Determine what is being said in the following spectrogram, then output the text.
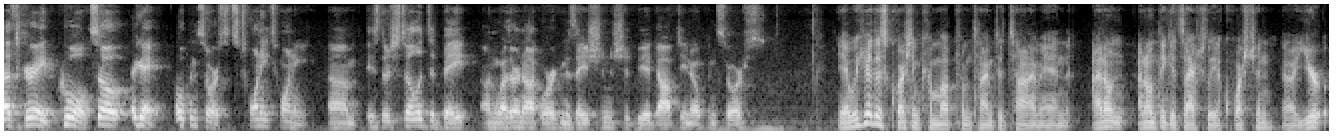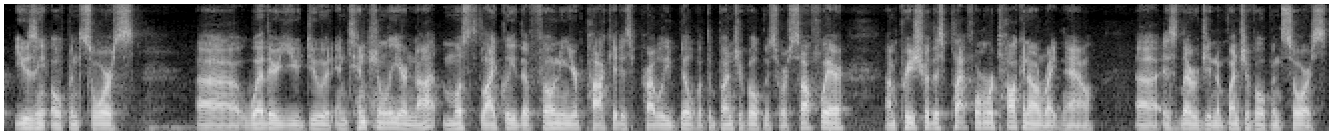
That's great. Cool. So, okay, open source. It's 2020. Um, is there still a debate on whether or not organizations should be adopting open source? Yeah, we hear this question come up from time to time, and I don't I don't think it's actually a question. Uh, you're using open source, uh, whether you do it intentionally or not. Most likely, the phone in your pocket is probably built with a bunch of open source software. I'm pretty sure this platform we're talking on right now uh, is leveraging a bunch of open source.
